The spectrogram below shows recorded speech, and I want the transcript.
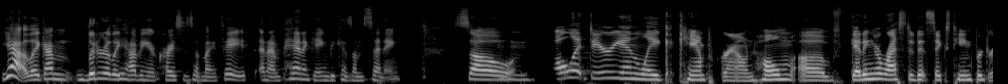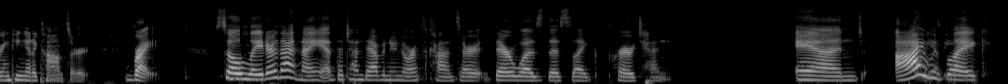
Yeah, like I'm literally having a crisis of my faith and I'm panicking because I'm sinning. So mm-hmm. All at Darien Lake Campground, home of getting arrested at 16 for drinking at a concert. Right. So mm-hmm. later that night at the 10th Avenue North concert, there was this like prayer tent. And I was like,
